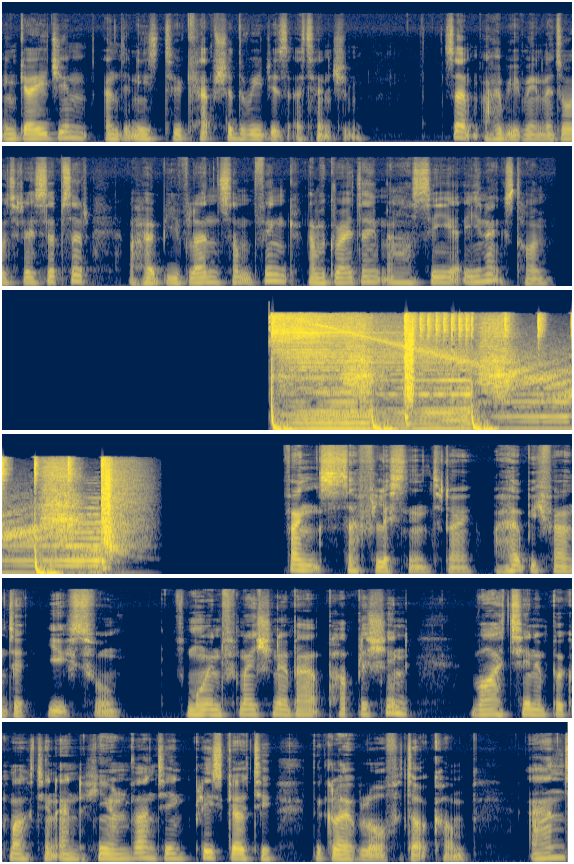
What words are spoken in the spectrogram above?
engaging, and it needs to capture the reader's attention. So I hope you've enjoyed today's episode. I hope you've learned something. Have a great day, and I'll see you next time. Thanks for listening today. I hope you found it useful. For more information about publishing, writing, and book marketing, and human branding, please go to theglobalauthor.com. And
